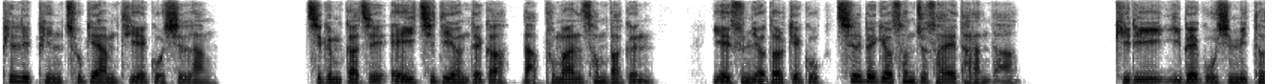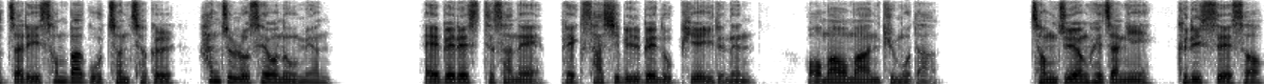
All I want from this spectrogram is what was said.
필리핀 초계함 디에고 신랑. 지금까지 HD 현대가 납품한 선박은 68개국 700여 선주사에 달한다. 길이 250m짜리 선박 5천척을 한 줄로 세워놓으면 에베레스트 산의 141배 높이에 이르는 어마어마한 규모다. 정주영 회장이 그리스에서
